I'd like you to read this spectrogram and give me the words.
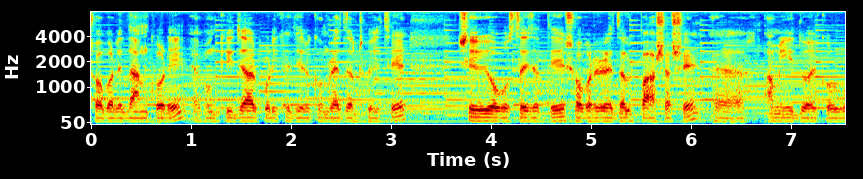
সবারে দান করে এবং কি যার পরীক্ষা যেরকম রেজাল্ট হয়েছে সেই অবস্থায় যাতে সবার রেজাল্ট পাস আসে আমি দোয়া করব।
